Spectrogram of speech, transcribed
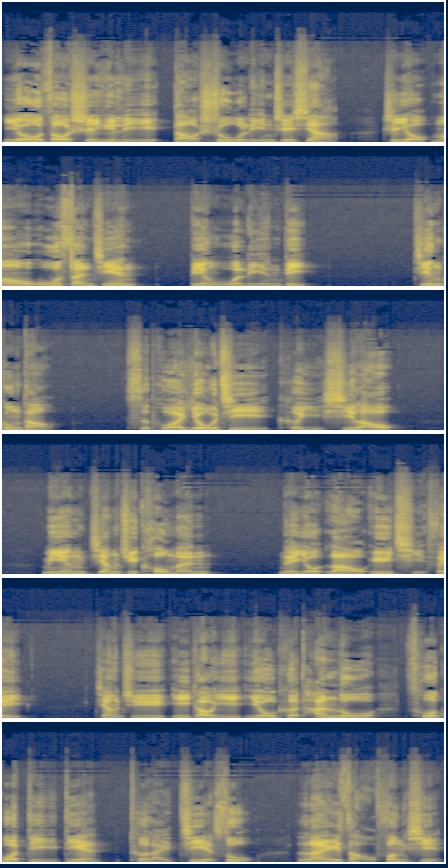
又走十余里，到树林之下，只有茅屋三间，并无林壁。金公道：“此坡幽寂，可以息劳。”命将居叩门，内有老妪起飞。将居亦告以游客贪路，错过底店，特来借宿，来早奉谢。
